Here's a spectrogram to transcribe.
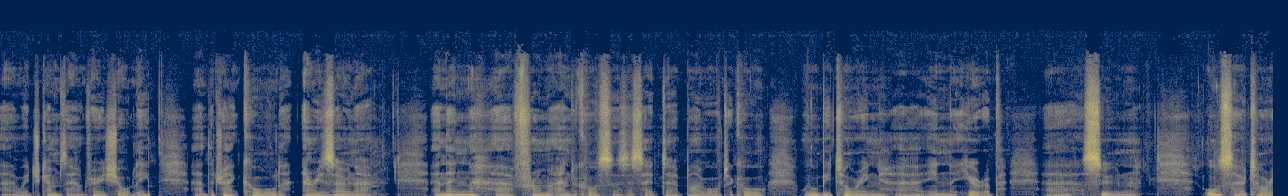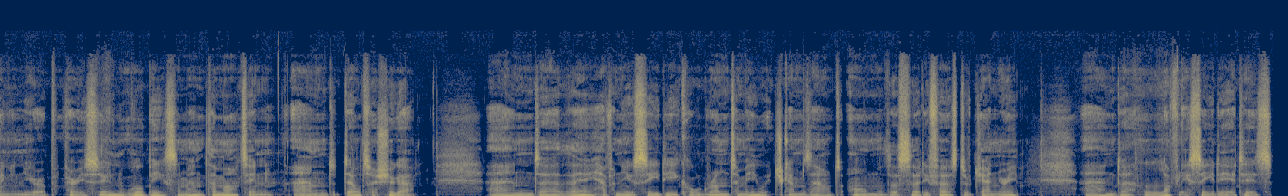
uh, which comes out very shortly. Uh, the track called Arizona. And then uh, from, and of course, as I said, uh, Bywater Call will be touring uh, in Europe uh, soon. Also touring in Europe very soon will be Samantha Martin and Delta Sugar and uh, they have a new CD called Run to Me, which comes out on the 31st of January, and a lovely CD it is.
